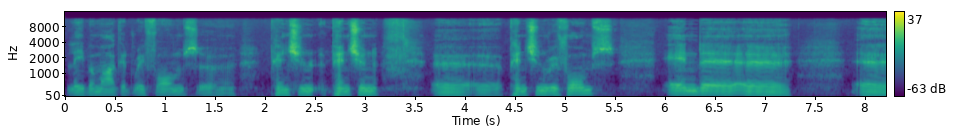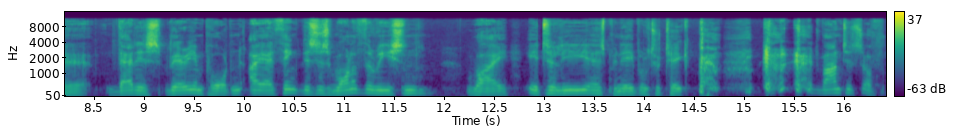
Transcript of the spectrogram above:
labor market reforms, uh, pension pension pension reforms, and. That is very important. I, I think this is one of the reasons why Italy has been able to take advantage of,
